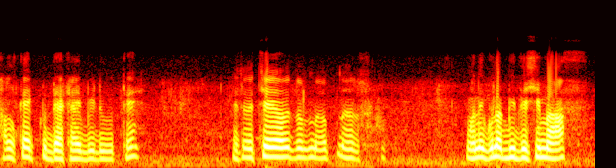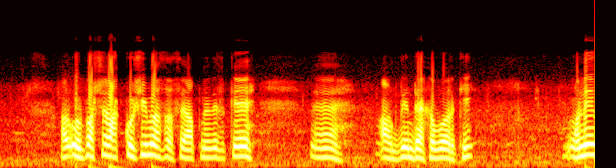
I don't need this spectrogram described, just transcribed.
হালকা একটু দেখাই ভিডিওতে। এটা হচ্ছে আপনার অনেকগুলো বিদেশি মাছ। আর ওই পাশে রাক্ষসী মাছ আছে, আপনাদেরকে একদিন দেখাবো আর কি। অনেক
